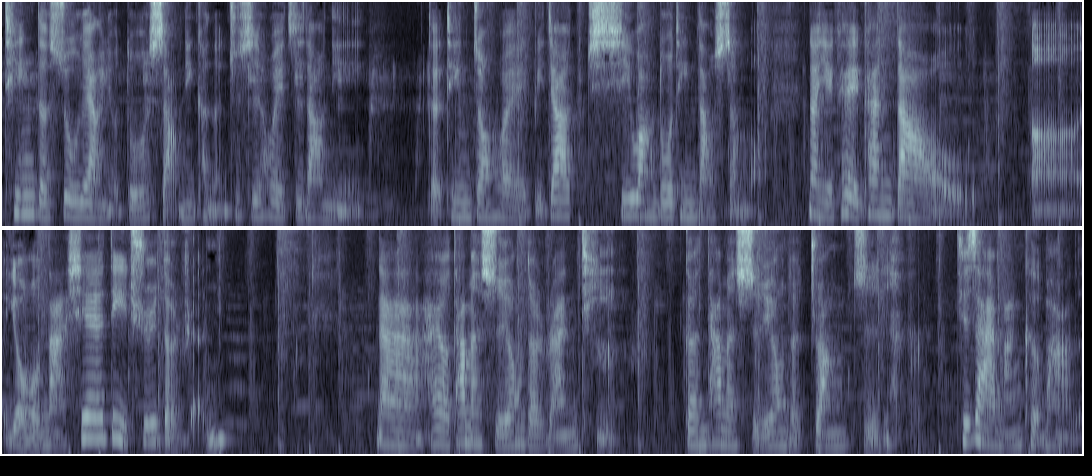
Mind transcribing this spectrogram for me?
听的数量有多少，你可能就是会知道你的听众会比较希望多听到什么。那也可以看到，呃，有哪些地区的人，那还有他们使用的软体跟他们使用的装置，其实还蛮可怕的。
